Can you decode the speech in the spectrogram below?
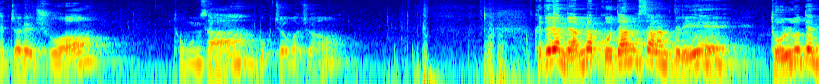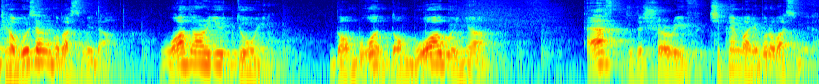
대절의 주어, 동사, 목적어죠. 그들은 몇몇 고담 사람들이 돌로 된 벽을 세우는 걸 봤습니다. What are you doing? 넌 뭐, 넌 뭐 하고 있냐? asked the sheriff. 집행관이 물어봤습니다.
